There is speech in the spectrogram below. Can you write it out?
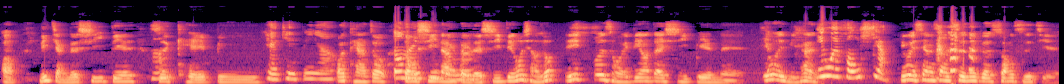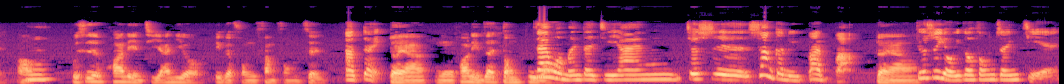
哦，你讲的西边是 K B，嘿 K B 啊，我听做东西南北的西边，我想说，诶，为什么一定要在西边呢？因为你看，因为风向，因为像上次那个双十节 哦，不是花莲吉安有一个风放风筝。啊？对，对啊，我们花莲在东部，在我们的吉安，就是上个礼拜吧？对啊，就是有一个风筝节，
